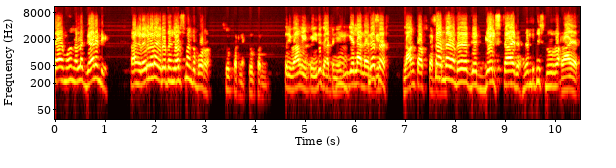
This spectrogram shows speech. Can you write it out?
சாயம் போகாது நல்ல கேரண்டி நாங்க ரெகுலரா இருபத்தஞ்சு வருஷமா இங்க போடுறோம் சூப்பர்ண்ணே சூப்பர்ண்ணே. சரி வாங்க இப்ப இது காட்டுங்க. இங்க எல்லாம் என்ன sir long tops sir girls டாய்டு ரெண்டு பீஸ் நூறு ரூபா. ராயர்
